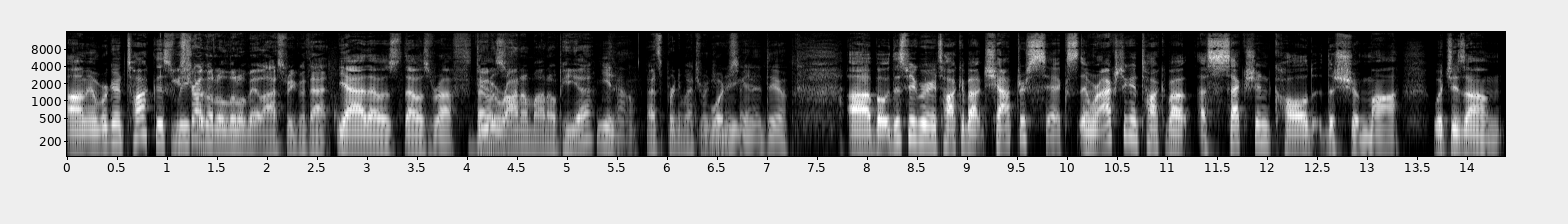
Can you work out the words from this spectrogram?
um, and we're going to talk this You week. struggled a little bit last week with that. yeah, that was that was rough. That Deuteronomanopoeia. you know, That's pretty much what, what are you you going to do? Uh, but this week we're going to talk about chapter six, and we're actually going to talk about a section called the Shema, which is um,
